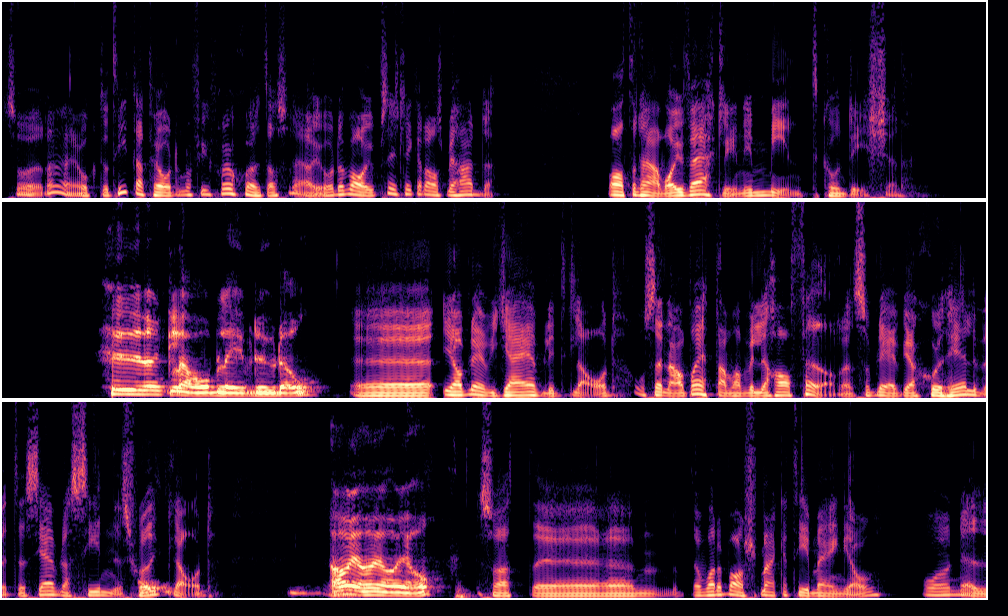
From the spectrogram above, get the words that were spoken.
Så där, jag åkte och tittade på den och fick provskjuta och sådär. Och det var ju precis likadant som jag hade. Bara att den här var ju verkligen i mint condition. Hur glad blev du då? Eh, jag blev jävligt glad. Och sen när han berättade vad han ville ha för den så blev jag sju helvetes jävla sinnessjukt glad. Ja, ja, ja, ja. Så att eh, då var det bara att smacka till med en gång. Och nu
